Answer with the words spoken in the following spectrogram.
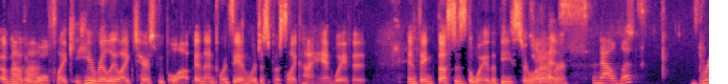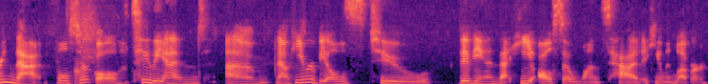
of another Uh-huh. wolf. Like he really like tears people up, and then towards the end, we're just supposed to like kind of hand wave it and think thus is the way of the beast or whatever. yes. Now let's bring that full circle to the end Um, now he reveals to Vivian that he also once had a human lover.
